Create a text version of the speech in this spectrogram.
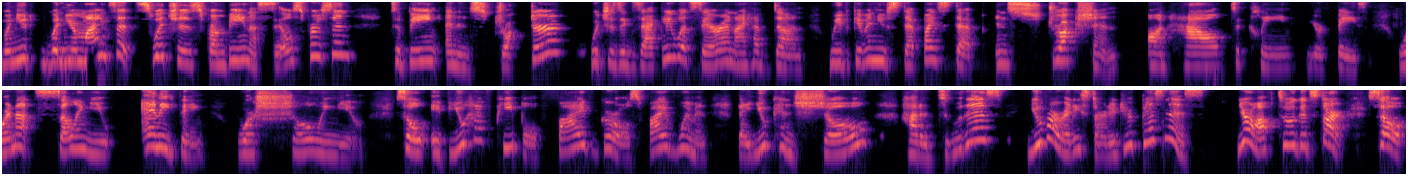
When you when your mm-hmm. mindset switches from being a salesperson to being an instructor, which is exactly what Sarah and I have done. We've given you step by step instruction on how to clean your face. We're not selling you anything, we're showing you. So if you have people, five girls, five women that you can show how to do this, you've already started your business. You're off to a good start. So,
